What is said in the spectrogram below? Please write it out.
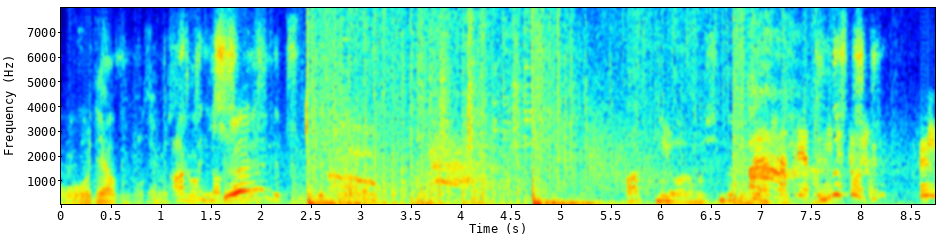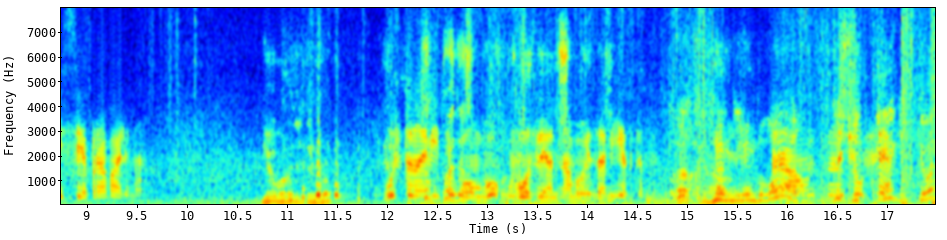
Ойнай алмаймын осы. Арттан Э? ешкім деп түсінбедім. Арт не қарамайсың да деп. Наш отряд Кімді уничтожен. снайпер? Миссия провалена. Ёбар дейтін ба? Установите Какой даже бомбу смысл? возле Если одного вы из объектов. Мен енді ғой. Раунд начался. Керек итке бар.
